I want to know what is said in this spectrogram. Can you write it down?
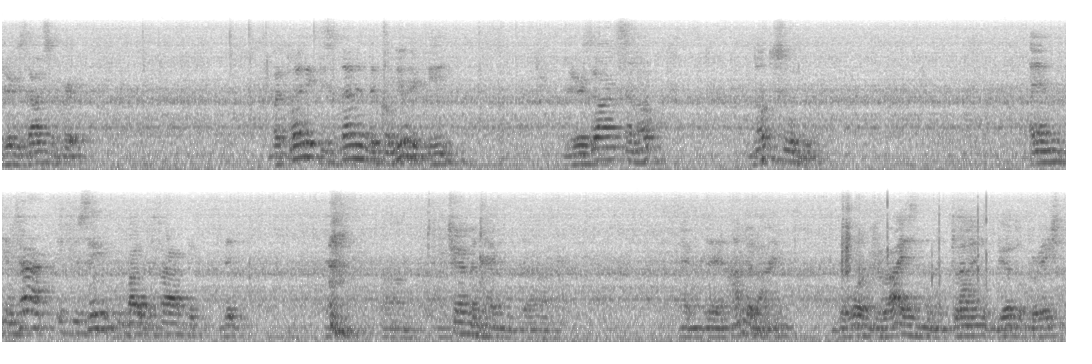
the results are great. But when it is done in the community, the results are not, not so good. And in fact, if you think about the fact that, that um, the chairman had, uh, had uh, underlined the word rise and the decline of the operation,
